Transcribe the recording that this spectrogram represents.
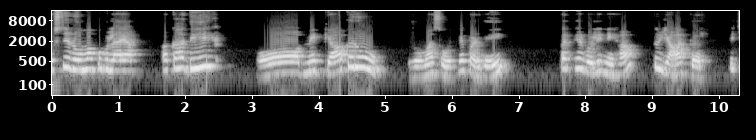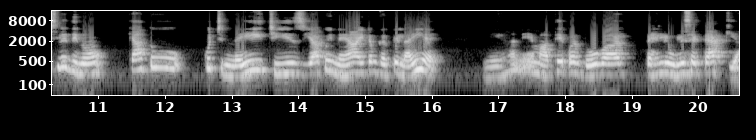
उसने रोमा को बुलाया और कहा, देख ओ मैं क्या करूँ? रोमा सोच में पड़ गई, पर फिर बोली, नेहा, तू याद कर, पिछले दिनों क्या तू कुछ नई चीज़ या कोई नया आइटम घर पे लाई है? नेहा ने माथे पर दो बार पहली उंगली से टैप किया।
